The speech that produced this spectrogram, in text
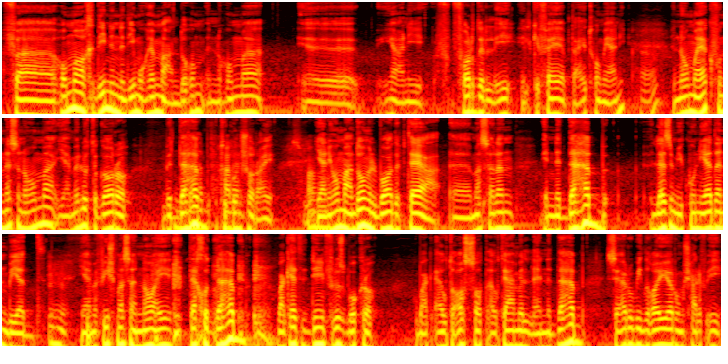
فهم واخدين إن دي مهمة عندهم إن هم آه، يعني فرض الإيه الكفاية بتاعتهم يعني إن هم يكفوا الناس إن هم يعملوا تجارة بالذهب تكون. شرعية سبحان يعني. هم عندهم البعد بتاع مثلا إن الذهب لازم يكون يدا بيد. يعني مفيش مثلا إن هو إيه تاخد ذهب وبعد كده تديني فلوس بكرة وبعد أو تقسط أو تعمل لأن الذهب سعره بيتغير ومش عارف إيه.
